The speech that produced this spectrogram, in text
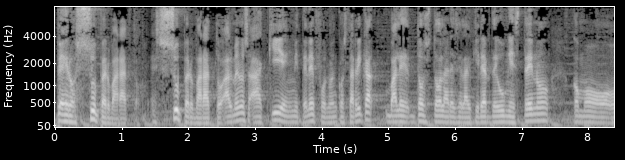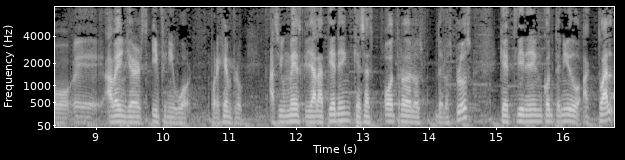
pero súper barato. Es súper barato. Al menos aquí en mi teléfono en Costa Rica vale 2 dólares el alquiler de un estreno como eh, Avengers Infinity War, por ejemplo. Hace un mes que ya la tienen, que es otro de los, de los plus, que tienen contenido actual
